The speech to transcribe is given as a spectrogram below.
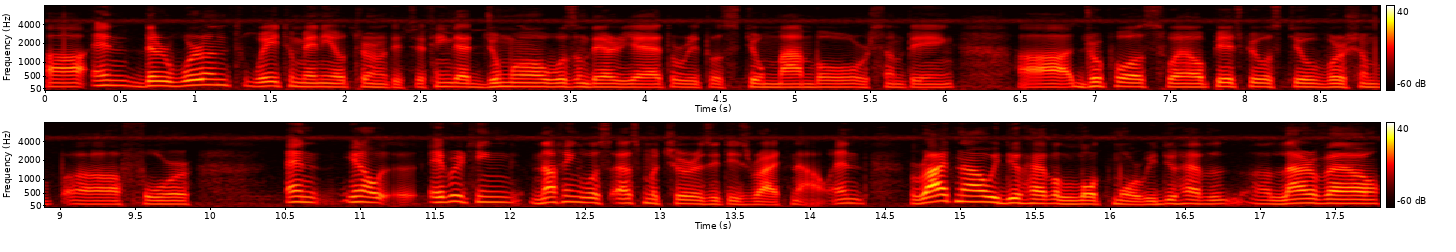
uh, and there weren't way too many alternatives. I think that Joomla wasn't there yet, or it was still Mambo or something. Uh, Drupal as well. PHP was still version uh, four and you know everything nothing was as mature as it is right now. And right now we do have a lot more. We do have uh, laravel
